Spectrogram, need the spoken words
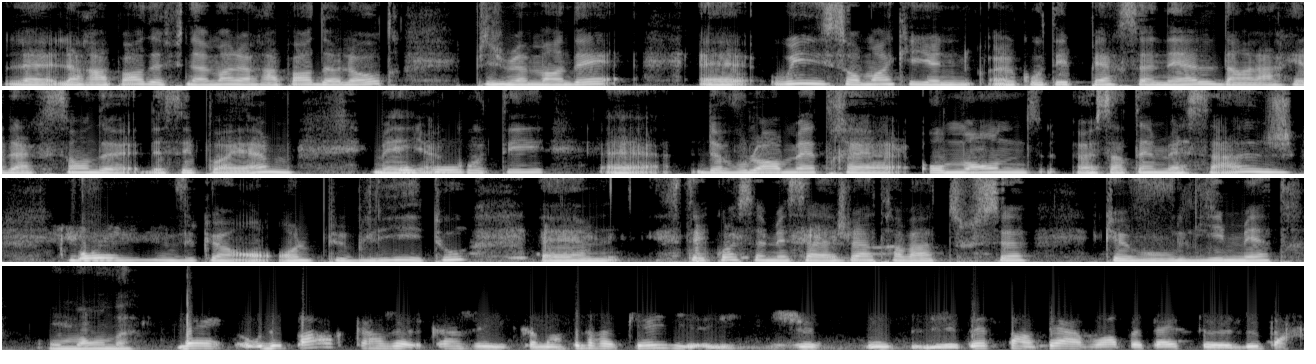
le, rapport de finalement le rapport de l'autre. Puis je me demandais, oui, sûrement qu'il y a un côté personnel dans la rédaction de, ces poèmes, mais il y a un mhm. côté euh, de vouloir mettre euh, au monde un certain message, vu, qu'on le publie et tout. Euh, c'était quoi ce message-là à travers tout ça que vous vouliez mettre au monde? Ben, au départ, quand je, quand j'ai commencé le recueil, j'étais censée avoir peut-être deux parties.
